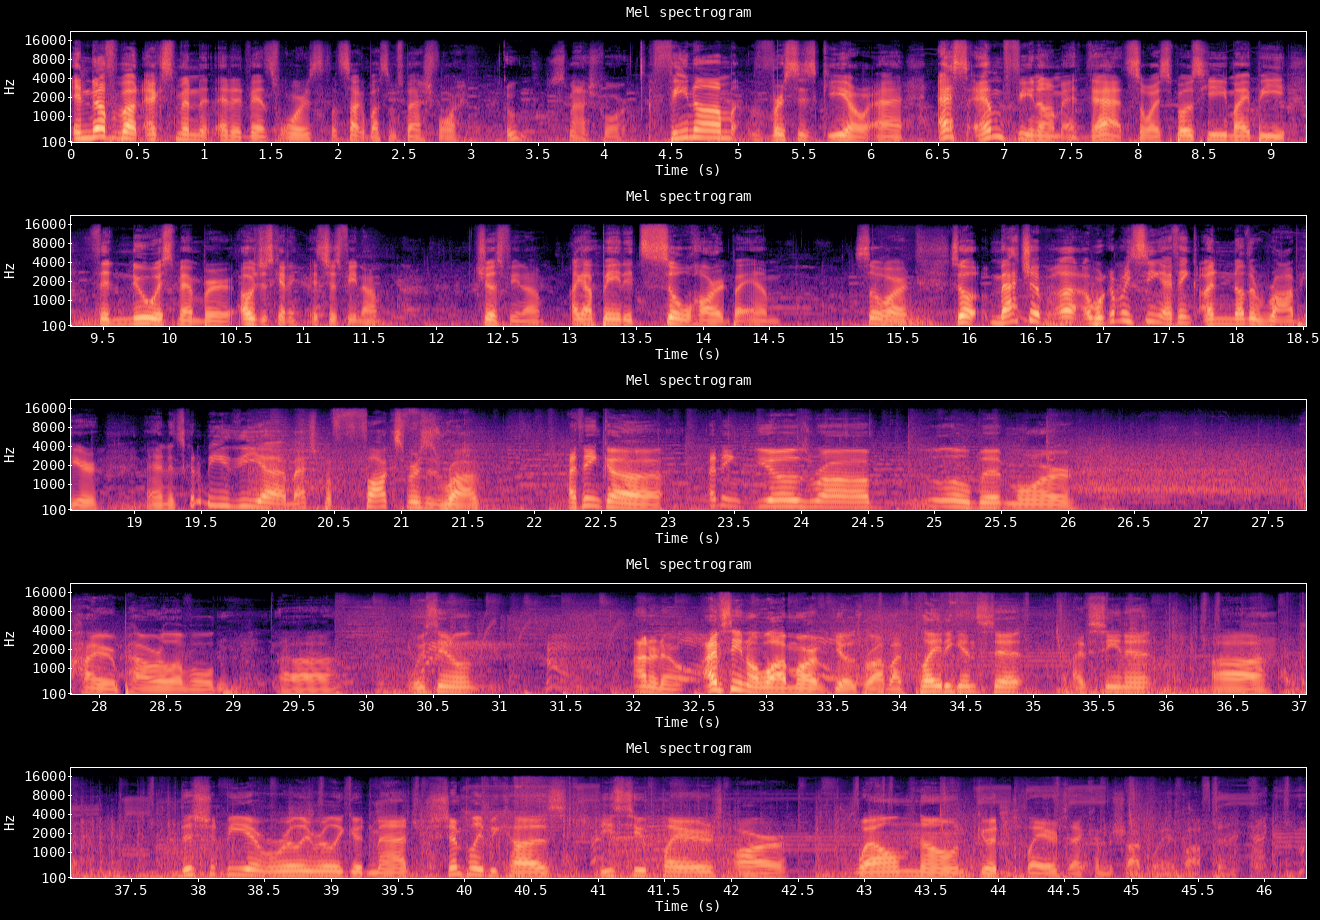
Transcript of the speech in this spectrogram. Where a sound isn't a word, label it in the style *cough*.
enough about X-Men and Advanced Wars. Let's talk about some Smash 4. Ooh, Smash 4. Phenom versus Gyo. Uh, SM Phenom at that, so I suppose he might be the newest member. Oh, just kidding. It's just Phenom. Just Phenom. I got baited so hard by M. So hard. So, matchup, uh, we're going to be seeing, I think, another Rob here. And it's going to be the uh, matchup of Fox versus Rob. I think uh, I think Gyo's Rob a little bit more higher power leveled. Uh, we've seen, a, I don't know. I've seen a lot more of Gyo's Rob. I've played against it. I've seen it. Uh, this should be a really, really good match simply because these two players are well-known, good players that come to Shockwave often.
